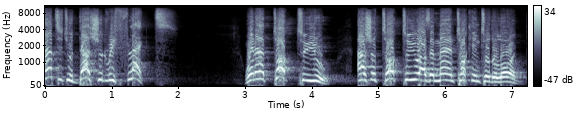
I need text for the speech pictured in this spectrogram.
attitude, that should reflect. When I talk to you, I should talk to you as a man talking to the Lord.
